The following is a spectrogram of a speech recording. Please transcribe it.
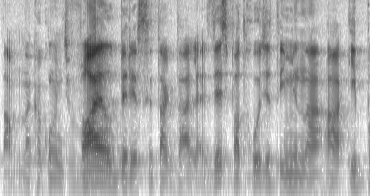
там, на какой-нибудь Wildberries и так далее. Здесь подходит именно а, ИП.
